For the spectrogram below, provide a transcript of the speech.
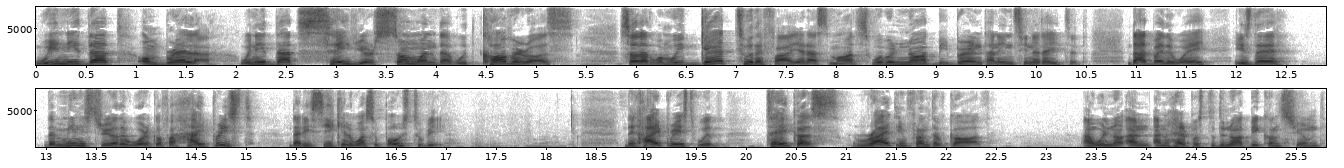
We need that umbrella. We need that Savior, someone that would cover us so that when we get to the fire as moths, we will not be burnt and incinerated. That, by the way, is the, the ministry or the work of a high priest that Ezekiel was supposed to be. The high priest would take us right in front of God and, will not, and, and help us to do not be consumed.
